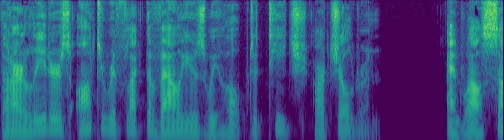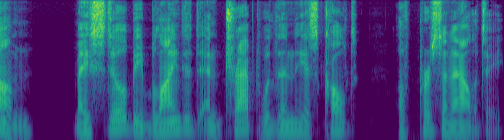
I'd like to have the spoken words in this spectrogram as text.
that our leaders ought to reflect the values we hope to teach our children. And while some may still be blinded and trapped within his cult of personality,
